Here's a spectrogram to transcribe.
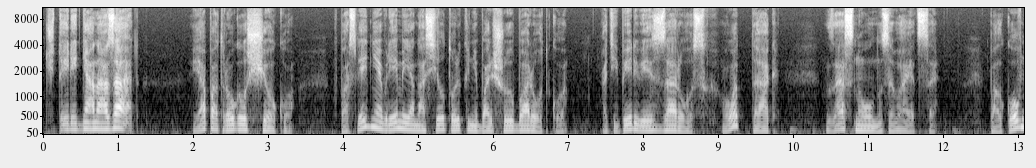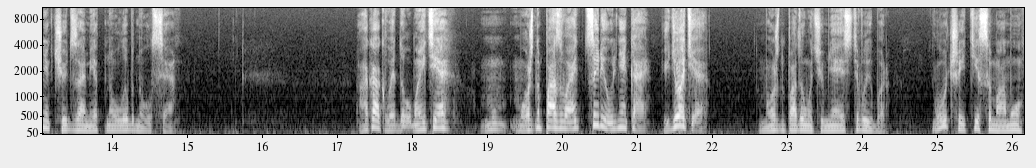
Четыре дня назад. Я потрогал щеку. В последнее время я носил только небольшую бородку. А теперь весь зарос. Вот так. Заснул, называется. Полковник чуть заметно улыбнулся. «А как вы думаете? Можно позвать цирюльника. Идете?» «Можно подумать, у меня есть выбор. Лучше идти самому,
